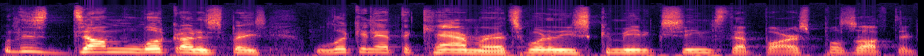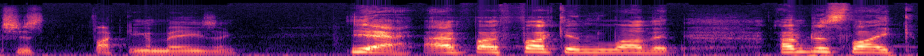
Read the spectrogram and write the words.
with this dumb look on his face, looking at the camera. It's one of these comedic scenes that Boris pulls off. That's just fucking amazing. Yeah, I, I fucking love it. I'm just like,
